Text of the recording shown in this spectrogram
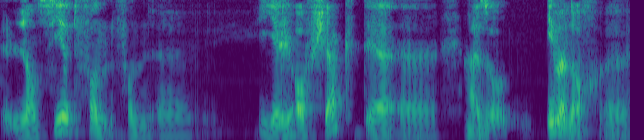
lanciert von von äh, Jerzy Owsiak, der äh, mhm. also immer noch äh,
